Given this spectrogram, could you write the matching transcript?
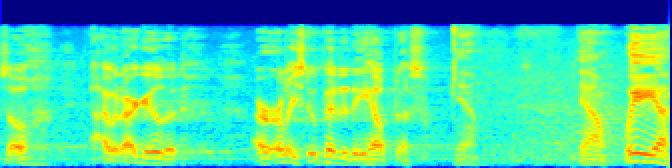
So I would argue that our early stupidity helped us. Yeah. Yeah. We, uh,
